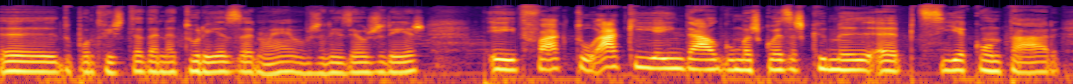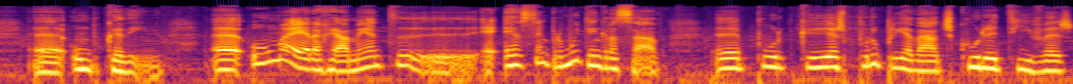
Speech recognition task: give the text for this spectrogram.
uh, do ponto de vista da natureza, não é? O Jerez é o Jerez e de facto há aqui ainda algumas coisas que me apetecia contar uh, um bocadinho. Uh, uma era realmente, uh, é, é, sempre muito engraçado, porque as propriedades curativas,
